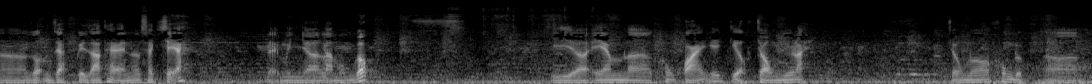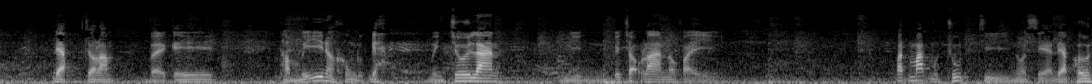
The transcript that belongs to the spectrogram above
à, dọn dẹp cái giá thể nó sạch sẽ để mình à, làm mầm gốc. Thì à, em là không khoái cái kiểu trồng như này. Trồng nó không được à, đẹp cho lắm. Về cái thẩm mỹ nó không được đẹp. Mình chơi lan nhìn cái chậu lan nó phải bắt mắt một chút thì nó sẽ đẹp hơn.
